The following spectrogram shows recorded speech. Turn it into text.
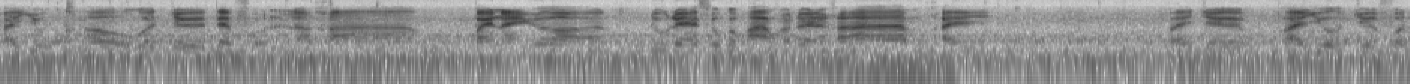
พายุเข้าก็เจอแต่ฝนแล้วครับ ไปไหนก็ดูแลสุขภาพกันด้วยนะครับ ใคร ไปเจอพายุเจอฝน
